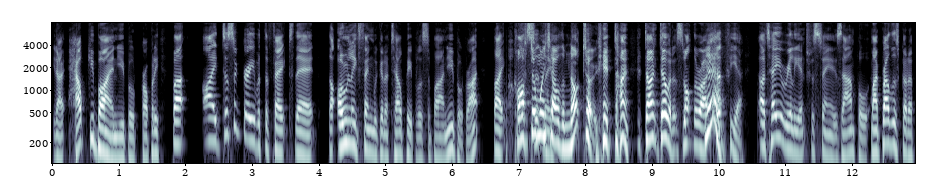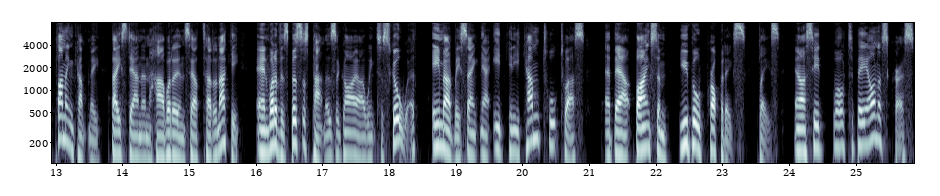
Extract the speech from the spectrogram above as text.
you know, help you buy a new build property, but I disagree with the fact that the only thing we're going to tell people is to buy a new build, right? Like Often we tell them not to. yeah, don't don't do it. It's not the right Yeah. fit for you. I'll tell you a really interesting example. My brother's got a plumbing company based down in Hawera in South Taranaki. And one of his business partners, a guy I went to school with, emailed me saying, Now, Ed, can you come talk to us about buying some new build properties, please? And I said, Well, to be honest, Chris,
